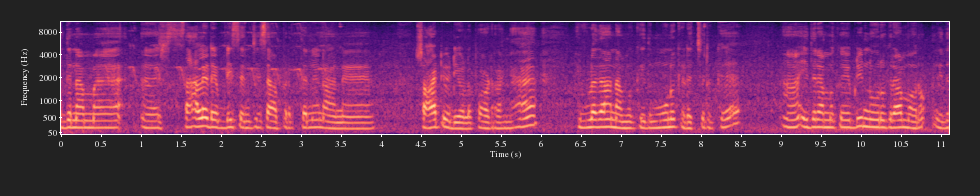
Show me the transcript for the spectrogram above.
இது நம்ம சாலட் எப்படி செஞ்சு சாப்பிட்றதுன்னு நான் ஷார்ட் வீடியோவில் போடுறேங்க. இவ்வளோ தான் நமக்கு இது மூணு கிடச்சிருக்கு. இது நமக்கு எப்படி நூறு கிராம் வரும்? இது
